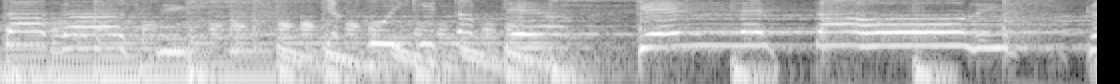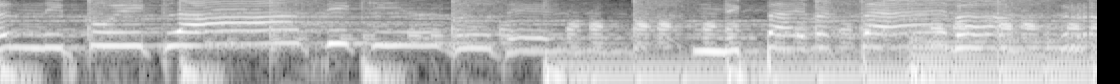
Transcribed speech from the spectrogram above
tagasi. ja kuigi ta teab, kellest ta hoolib, kõnnib kui klaasi kildudel. nii päevast päeva rahutub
